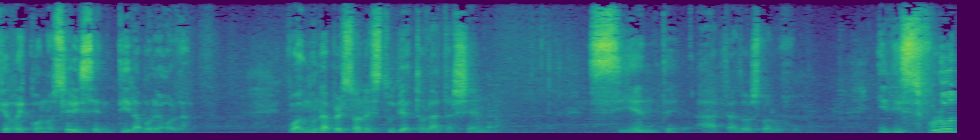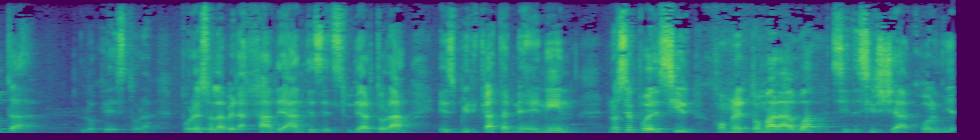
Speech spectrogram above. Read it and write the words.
que reconocer y sentir a Boreolam. Cuando una persona estudia Torah Hashem, siente a Kadosh Baruj y disfruta lo que es Torah. Por eso la verajá de antes de estudiar Torah es Birkata Nehenin. No se puede decir comer, tomar agua sin decir Sheakol ni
